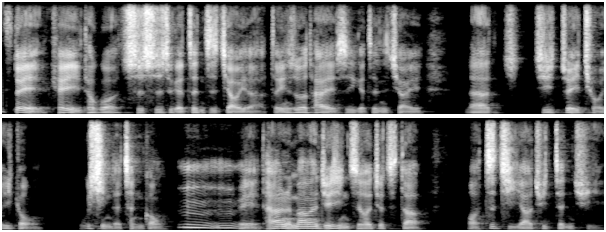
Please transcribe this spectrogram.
子，对，可以透过实施这个政治交易啊，等于说他也是一个政治交易，那去去追求一种无形的成功。嗯嗯，对，台湾人慢慢觉醒之后，就知道哦，自己要去争取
